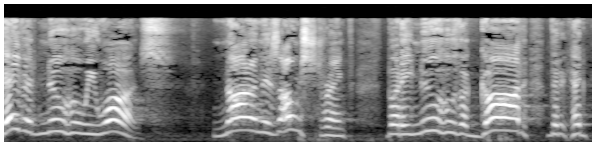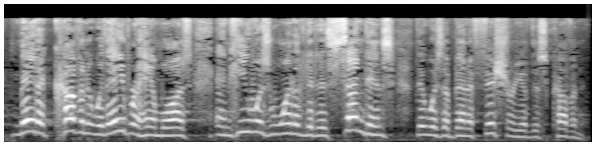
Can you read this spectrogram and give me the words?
David knew who he was, not in his own strength, but he knew who the God that had made a covenant with Abraham was, and he was one of the descendants that was a beneficiary of this covenant.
